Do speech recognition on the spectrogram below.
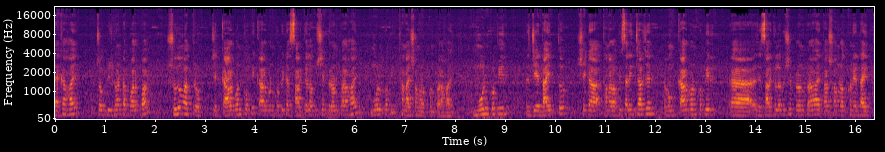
লেখা হয়। চব্বিশ ঘণ্টা পর পর শুধুমাত্র যে কার্বন কপি, কার্বন কপিটা সার্কেল অফিসে প্রেরণ করা হয়, মূল কপি থানায় সংরক্ষণ করা হয়। মূল কপির যে দায়িত্ব, সেটা থানার অফিসার ইনচার্জের এবং কার্বন কপির যে সার্কেল অফিসে প্রেরণ করা হয়, তার সংরক্ষণের দায়িত্ব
